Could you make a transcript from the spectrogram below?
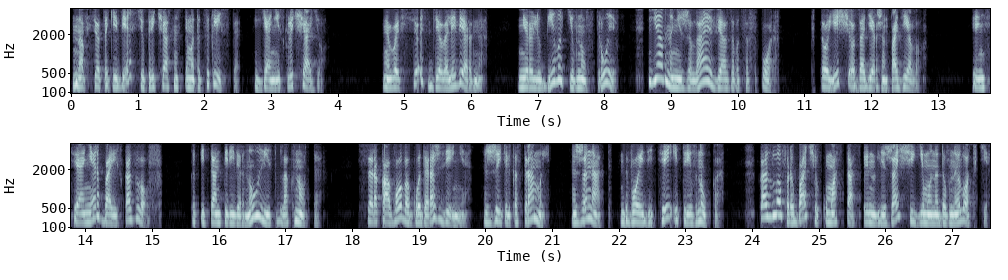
«Но все-таки версию причастности мотоциклиста я не исключаю». «Вы все сделали верно», — миролюбиво кивнул Струев, явно не желая ввязываться в спор. «Кто еще задержан по делу?» «Пенсионер Борис Козлов». Капитан перевернул лист блокнота. Сорокового года рождения, житель Костромы, женат, двое детей и три внука. Козлов рыбачил у моста с принадлежащей ему надувной лодки.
